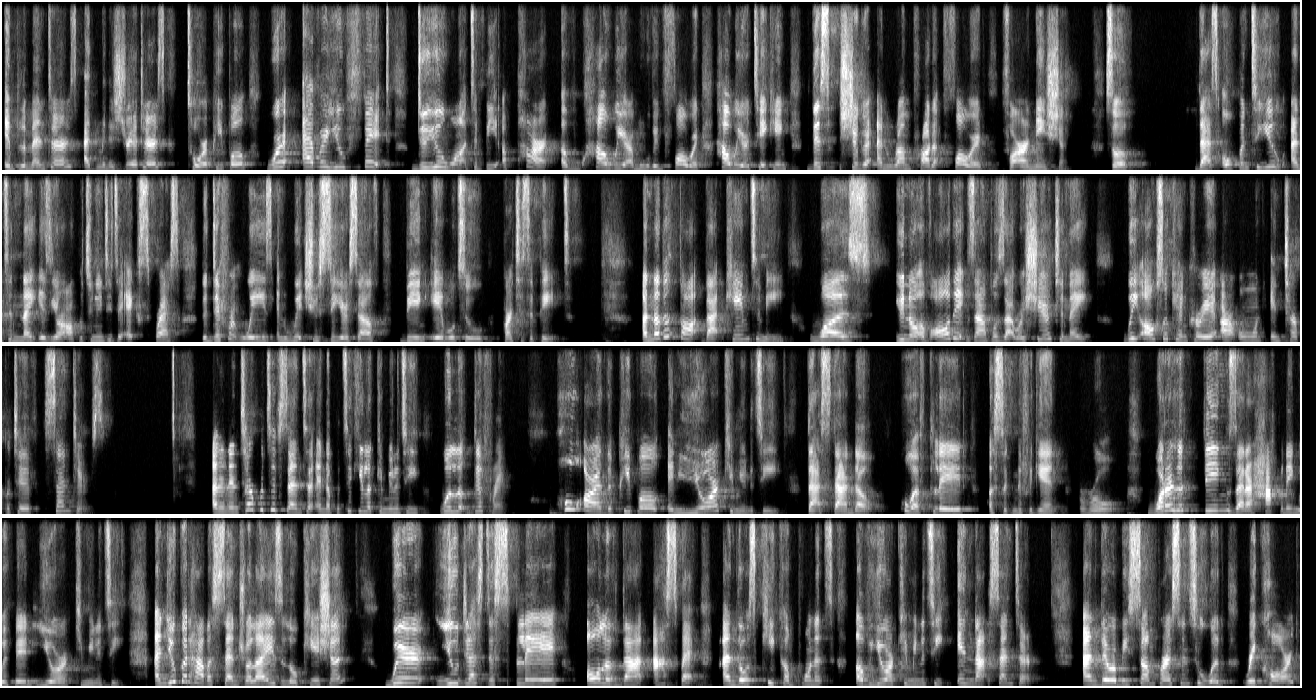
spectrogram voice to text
implementers, administrators, tour people, wherever you fit. Do you want to be a part of how we are moving forward, how we are taking this sugar and rum product forward for our nation? So that's open to you. And tonight is your opportunity to express the different ways in which you see yourself being able to participate. Another thought that came to me was, you know, of all the examples that were shared tonight, we also can create our own interpretive centers. And an interpretive center in a particular community will look different. Who are the people in your community that stand out, who have played a significant role? What are the things that are happening within your community? And you could have a centralized location where you just display all of that aspect and those key components of your community in that center. And there will be some persons who would record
